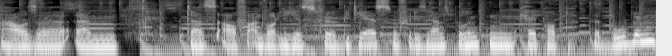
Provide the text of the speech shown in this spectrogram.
Hause, ähm, das auch verantwortlich ist für BTS, so für diese ganz berühmten K-Pop-Buben.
